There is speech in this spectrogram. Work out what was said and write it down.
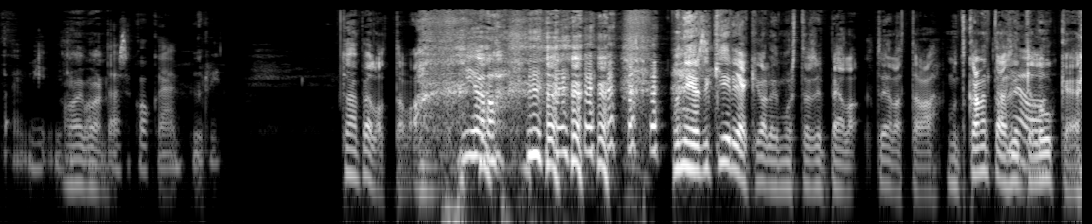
tai mitä Aivan. sä koko ajan pyrit. Tämä on pelottavaa. Joo. no niin, ja se kirjakin oli musta tosi pelottava, mutta kannattaa joo. sitten lukea.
